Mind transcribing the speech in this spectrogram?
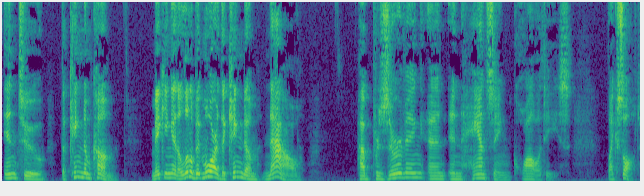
into the kingdom come, making it a little bit more the kingdom now, have preserving and enhancing qualities like salt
